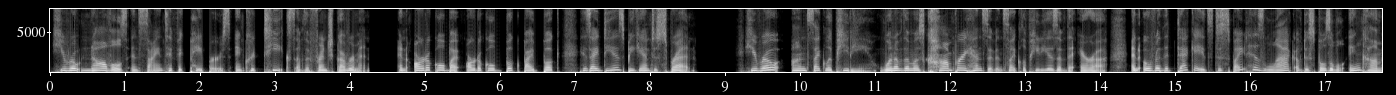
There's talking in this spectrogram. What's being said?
He wrote novels and scientific papers and critiques of the French government. And article by article, book by book, his ideas began to spread. He wrote Encyclopédie, one of the most comprehensive encyclopedias of the era, and over the decades, despite his lack of disposable income,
